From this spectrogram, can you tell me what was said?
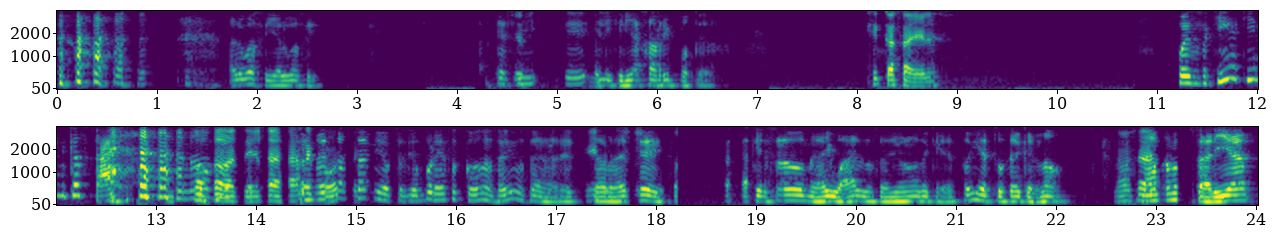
algo así, algo así. Que quieres sí, eh, lo- elegiría Harry Potter. ¿Qué casa eres? Pues aquí, aquí en mi casa. no, fíjate, de la Harry no es tanta mi obsesión por esas cosas, ¿eh? O sea, eh, la verdad es que, que eso me da igual. O sea, yo no de que soy esto, sé que no. No, o Nada más me gustaría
